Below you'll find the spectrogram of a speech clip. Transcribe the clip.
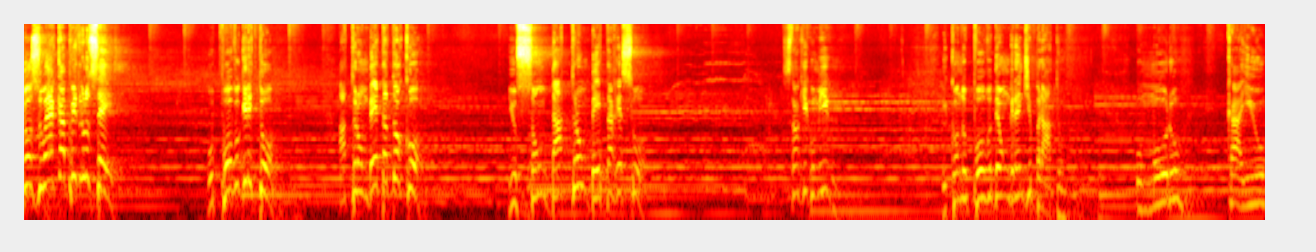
Josué capítulo 6. O povo gritou. A trombeta tocou. E o som da trombeta ressoou. Estão aqui comigo? E quando o povo deu um grande brado, o muro caiu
